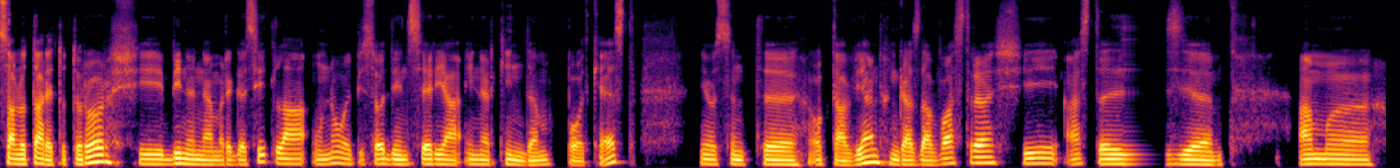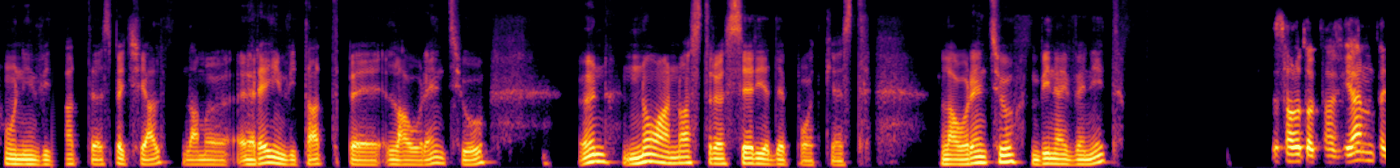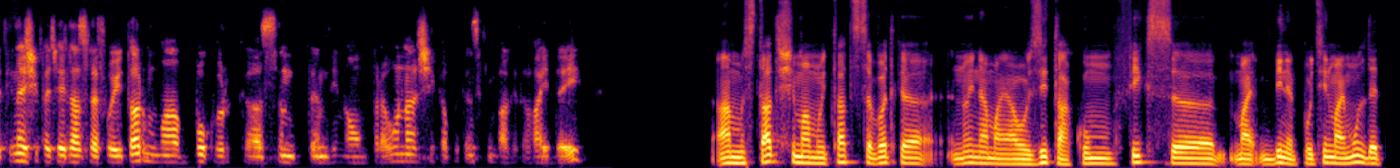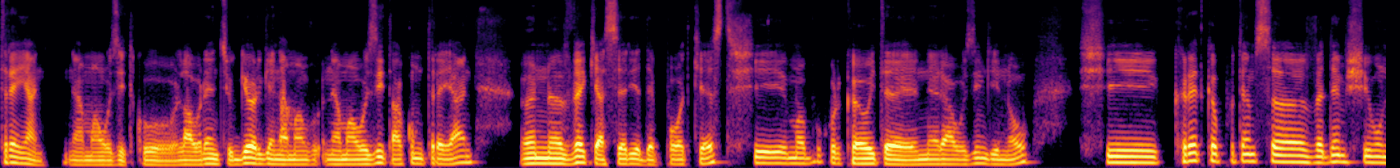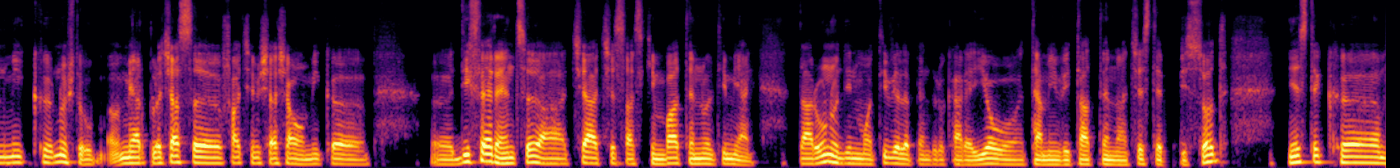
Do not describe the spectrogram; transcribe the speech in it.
Salutare tuturor și bine ne-am regăsit la un nou episod din seria Inner Kingdom podcast. Eu sunt uh, Octavian, gazda voastră și astăzi uh, am uh, un invitat special, l-am reinvitat pe Laurențiu în noua noastră serie de podcast. Laurențiu, bine ai venit! Te salut, Octavian, pe tine și pe ceilalți refuitori. Mă bucur că suntem din nou împreună și că putem schimba câteva idei. Am stat și m-am uitat să văd că noi ne-am mai auzit acum fix, uh, mai bine, puțin mai mult de trei ani ne-am auzit cu Laurențiu Gheorghe, ne-am, ne-am auzit acum trei ani în vechea serie de podcast și mă bucur că, uite, ne reauzim din nou și cred că putem să vedem și un mic, nu știu, mi-ar plăcea să facem și așa o mică uh, diferență a ceea ce s-a schimbat în ultimii ani. Dar unul din motivele pentru care eu te-am invitat în acest episod este că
